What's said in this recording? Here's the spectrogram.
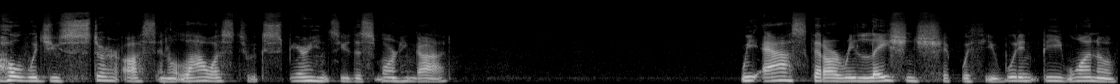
Oh, would you stir us and allow us to experience you this morning, God? We ask that our relationship with you wouldn't be one of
